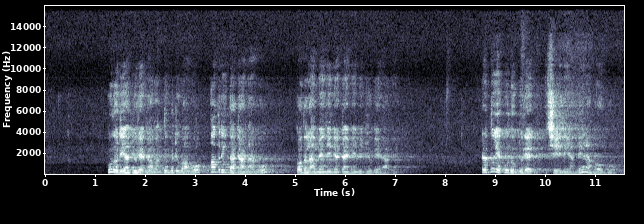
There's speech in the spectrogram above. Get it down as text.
။ကုသိုလ်တရားပြုတဲ့အခါမှာသူမတူအောင်ကိုအတရိတဒါနကိုကောသလမင်းကြီးနဲ့တိုင်ပင်ပြီးပြုခဲ့တာပဲ။အဲ့တော့သူ့ရဲ့ကုသိုလ်ပြုတဲ့အခြေအနေကနည်းတာမဟုတ်ဘူး။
